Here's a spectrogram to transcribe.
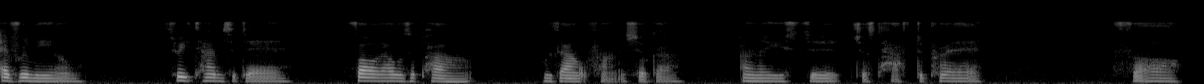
every meal three times a day, four hours apart, without fat and sugar. And I used to just have to pray for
